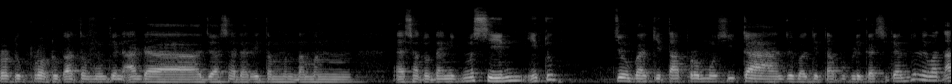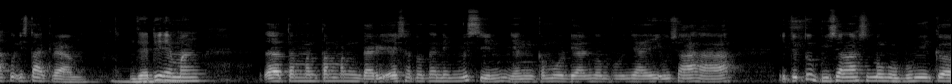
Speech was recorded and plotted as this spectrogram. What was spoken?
produk-produk atau mungkin ada jasa dari teman-teman S1 teknik mesin itu coba kita promosikan, coba kita publikasikan tuh lewat akun Instagram. Jadi emang eh, teman-teman dari S1 teknik mesin yang kemudian mempunyai usaha itu tuh bisa langsung menghubungi ke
